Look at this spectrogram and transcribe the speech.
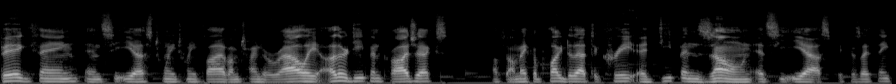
big thing in CES 2025. I'm trying to rally other DePIN projects. So I'll make a plug to that to create a DePIN zone at CES because I think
